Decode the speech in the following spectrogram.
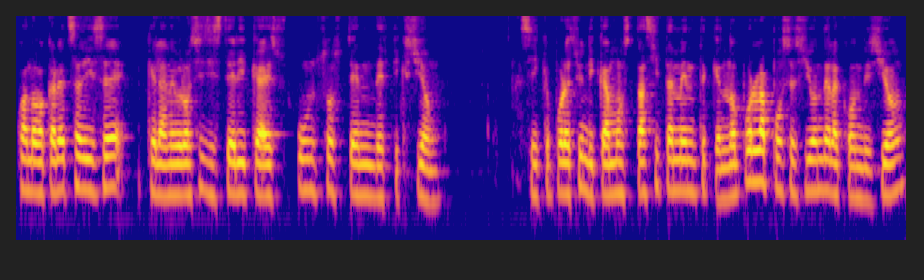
Cuando Bacaretza dice que la neurosis histérica es un sostén de ficción. Así que por eso indicamos tácitamente que no por la posesión de la condición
